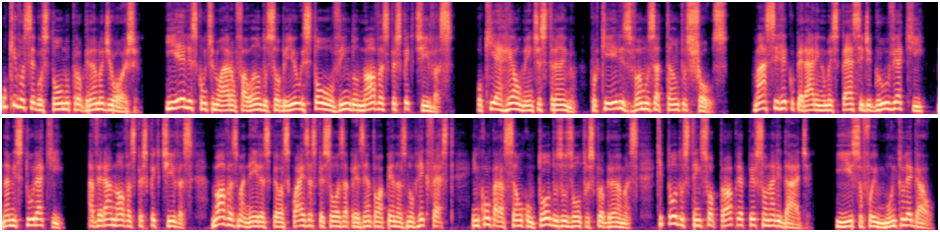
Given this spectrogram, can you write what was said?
o que você gostou no programa de hoje? E eles continuaram falando sobre eu estou ouvindo novas perspectivas. O que é realmente estranho, porque eles vamos a tantos shows. Mas se recuperarem uma espécie de groove aqui, na mistura aqui, haverá novas perspectivas, novas maneiras pelas quais as pessoas apresentam apenas no Rickfest, em comparação com todos os outros programas, que todos têm sua própria personalidade. E isso foi muito legal.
